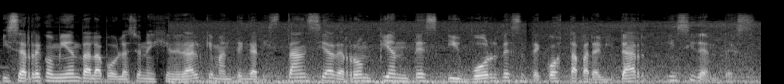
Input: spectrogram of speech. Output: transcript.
y se recomienda a la población en general que mantenga distancia de rompientes y bordes de costa para evitar incidentes.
